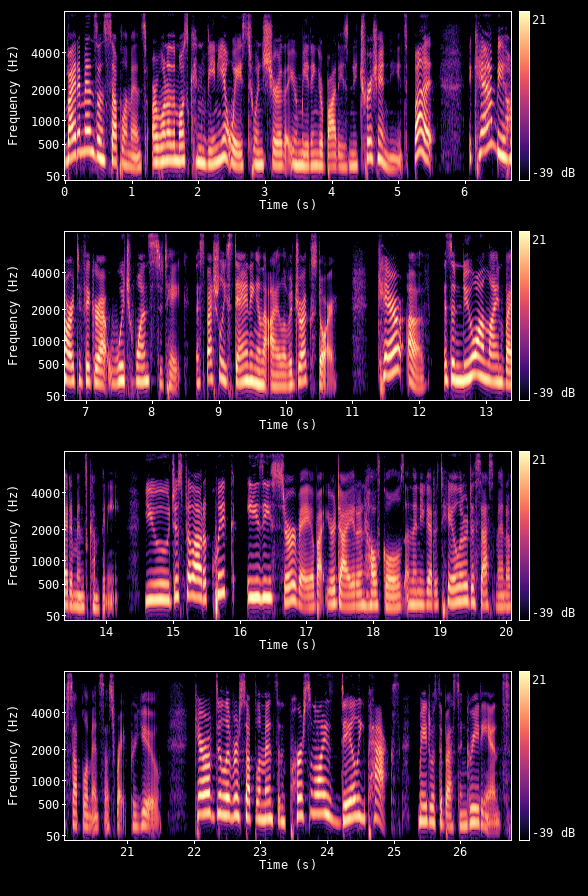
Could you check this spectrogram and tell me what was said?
Vitamins and supplements are one of the most convenient ways to ensure that you're meeting your body's nutrition needs, but it can be hard to figure out which ones to take, especially standing in the aisle of a drugstore. Care of is a new online vitamins company. You just fill out a quick, easy survey about your diet and health goals, and then you get a tailored assessment of supplements that's right for you. Care of delivers supplements and personalized daily packs made with the best ingredients.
